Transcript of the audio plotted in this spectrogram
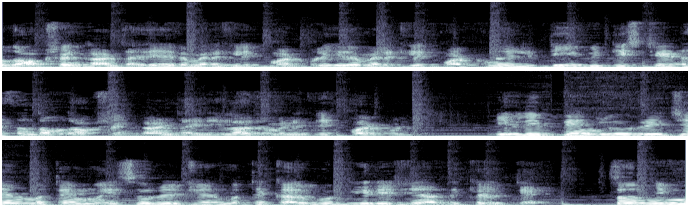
ಒಂದು ಆಪ್ಷನ್ ಕಾಣ್ತಾ ಇದೆ. ಇದ್ರ ಮೇಲೆ ಕ್ಲಿಕ್ ಮಾಡ್ಕೊಳ್ಳಿ. ಇದ್ರ ಮೇಲೆ ಕ್ಲಿಕ್ ಮಾಡ್ಕೊಂಡು ಇಲ್ಲಿ ಡಿ ಬಿ ಟಿ ಸ್ಟೇಟಸ್ ಅಂತ ಒಂದು ಆಪ್ಷನ್ ಕಾಣ್ತಾ ಇದೆಯಲ್ಲ, ಅದ್ರ ಮೇಲೆ ಕ್ಲಿಕ್ ಮಾಡ್ಕೊಳ್ಳಿ. ಇಲ್ಲಿ ಬೆಂಗಳೂರು ರೀಜಿಯನ್ ಮತ್ತೆ ಮೈಸೂರು ರೀಜಿಯನ್ ಮತ್ತೆ ಕಲಬುರಗಿ ರೀಜಿಯನ್ ಅಂತ ಕೇಳುತ್ತೆ. ಸೊ ನಿಮ್ಮ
